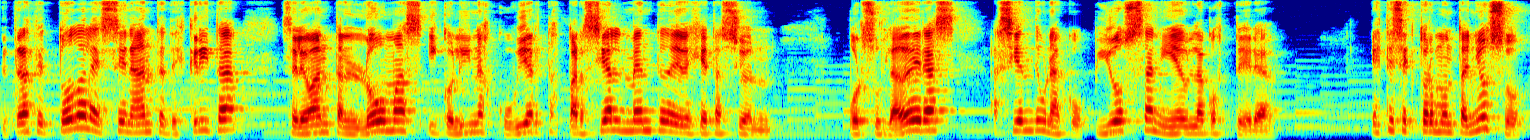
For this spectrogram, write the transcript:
detrás de toda la escena antes descrita, se levantan lomas y colinas cubiertas parcialmente de vegetación. Por sus laderas asciende una copiosa niebla costera. Este sector montañoso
